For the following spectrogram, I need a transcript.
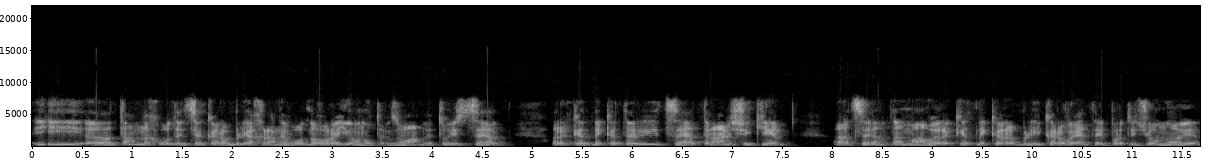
і е, там знаходяться кораблі охорони водного району, так звані. Тобто це ракетні катери, це тральщики, а це мали ракетні кораблі, корвети протичовнові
